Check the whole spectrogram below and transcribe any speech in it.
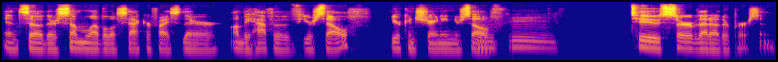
And so there's some level of sacrifice there on behalf of yourself. You're constraining yourself Mhm. to serve that other person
